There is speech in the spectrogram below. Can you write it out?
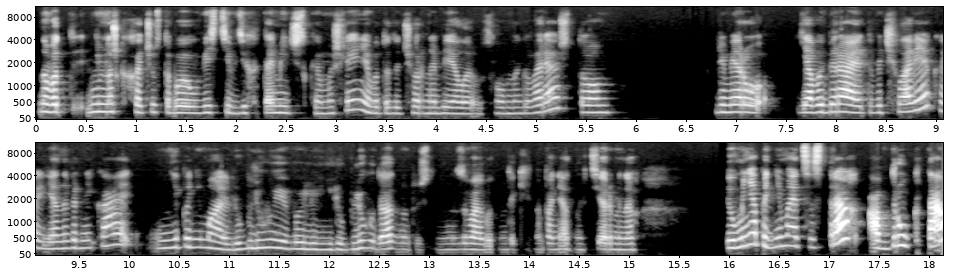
Ну вот немножко хочу с тобой увести в дихотомическое мышление, вот это черно-белое, условно говоря, что, к примеру, я выбираю этого человека, я наверняка не понимаю, люблю его или не люблю, да, ну, то есть называю вот на таких, на понятных терминах. И у меня поднимается страх, а вдруг там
